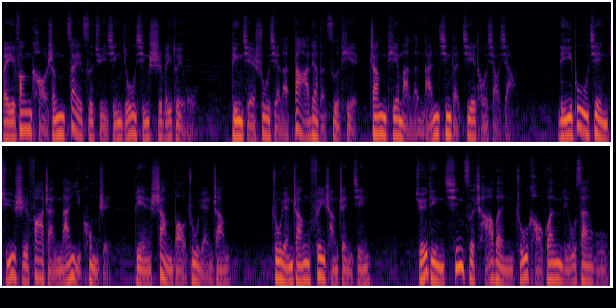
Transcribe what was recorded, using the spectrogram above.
北方考生再次举行游行示威队伍，并且书写了大量的字帖，张贴满了南京的街头小巷。礼部见局势发展难以控制，便上报朱元璋。朱元璋非常震惊，决定亲自查问主考官刘三五。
